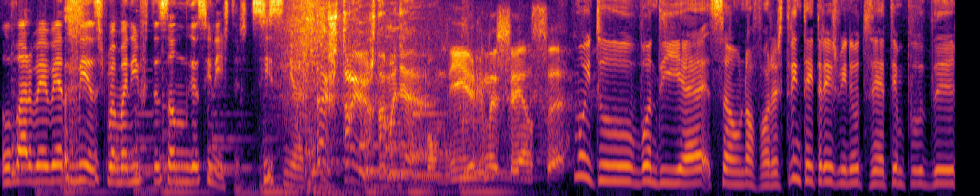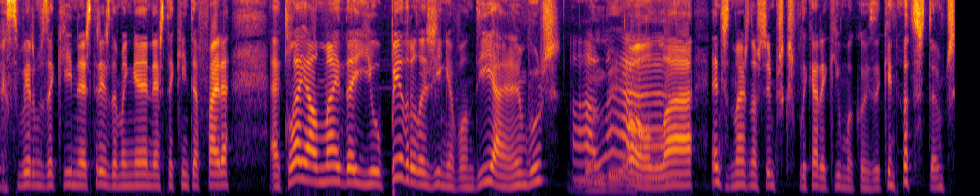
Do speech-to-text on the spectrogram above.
Levar bebê de meses para manifestação de negacionistas, sim senhor. Às 3 da manhã. Bom dia, Renascença. Muito bom dia, são 9 horas 33 minutos. É tempo de recebermos aqui nas 3 da manhã, nesta quinta-feira, a Cleia Almeida e o Pedro Lajinha. Bom dia a ambos. Olá. Olá. Antes de mais, nós temos que explicar aqui uma coisa: que nós estamos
